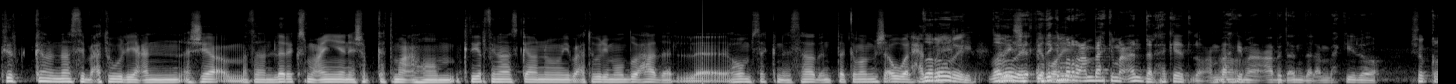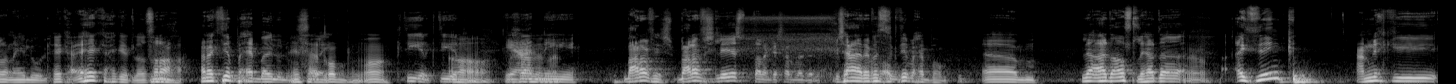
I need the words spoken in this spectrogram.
كثير كانوا الناس يبعثوا لي عن أشياء مثلا lyrics معينة شبكت معهم كثير في ناس كانوا يبعثوا لي موضوع هذا ال homesickness هذا أنت كمان مش أول حد ضروري. ضروري هذيك. مرة عم بحكي مع اندل حكيت له عم بحكي آه. مع عبد اندل عم بحكي له شكرا أيلول. هيك هيك حكيت له صراحة. أنا كثير بحب أيلول يسعد. ربهم آه. كثير كثير فعلاً. يعني بعرفش بعرفش ليش طلع قشر بدل مش عارف بس كثير بحبهم. أم لا هذا أصلي. هذا آه. اي ثينك عم نحكي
